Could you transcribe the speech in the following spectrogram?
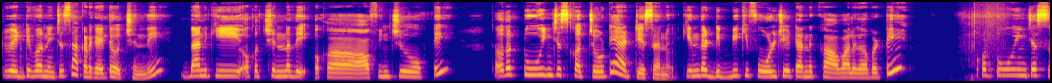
ట్వంటీ వన్ ఇంచెస్ అక్కడికైతే వచ్చింది. దానికి ఒక చిన్నది ఒక హాఫ్ ఇంచు ఒకటి తర్వాత టూ ఇంచెస్ ఖర్చు ఒకటి యాడ్ చేశాను. కింద డిబ్బీకి ఫోల్డ్ చేయడానికి కావాలి కాబట్టి ఒక టూ ఇంచెస్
